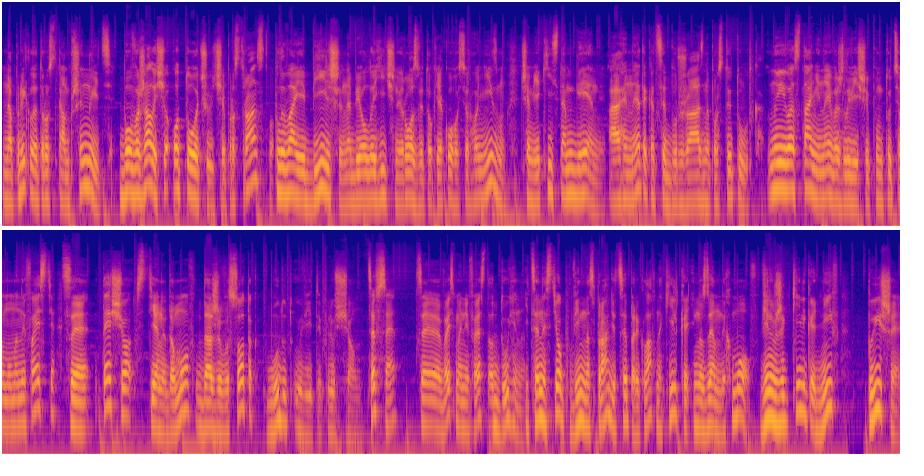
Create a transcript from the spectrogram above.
наприклад, росткам пшениці, бо вважали, що оточуюче пространство впливає більше на біологічний розвиток якогось організму, чим якісь там гени. А генетика це буржуазна проститутка. Ну і останній найважливіший пункт у цьому маніфесті це те, що стіни домов, даже висоток, будуть увіти плющом. Це все. Це весь маніфест от Дугіна. І це не Стьоп. Він насправді це переклав на кілька іноземних мов. Він вже кілька днів пише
